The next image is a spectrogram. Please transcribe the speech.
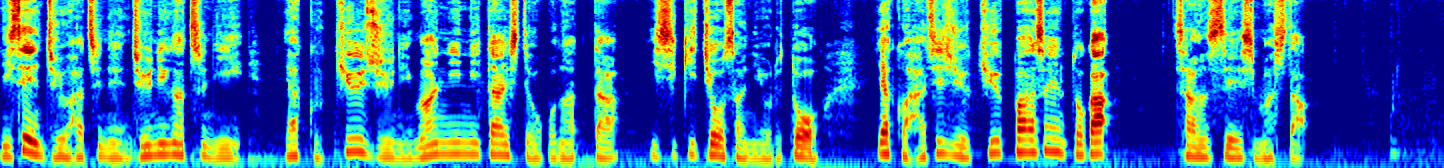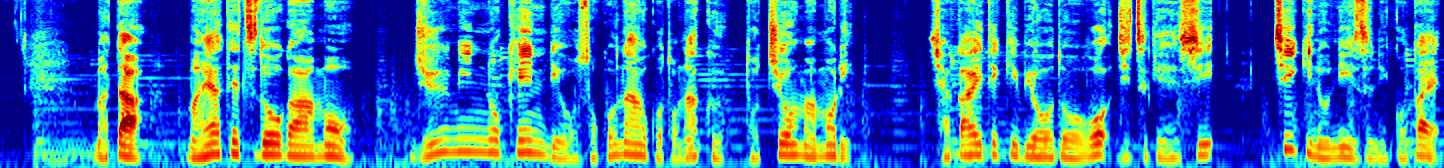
2018年12月に約92万人に対して行った意識調査によると約89%が賛成しました。またマヤ鉄道側も住民の権利を損なうことなく土地を守り社会的平等を実現し地域のニーズに応え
